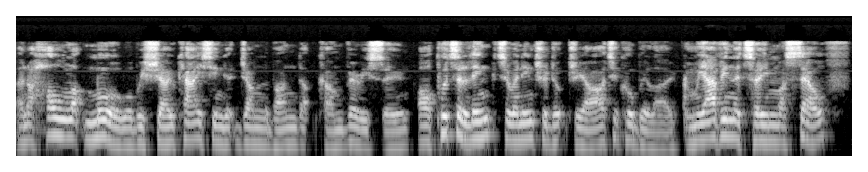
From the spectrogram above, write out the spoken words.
and a whole lot more will be showcasing at johnlebon.com very soon. I'll put a link to an introductory article below. And we have in the team myself,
